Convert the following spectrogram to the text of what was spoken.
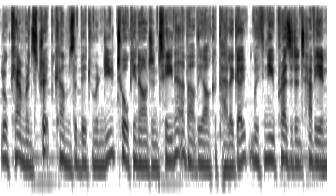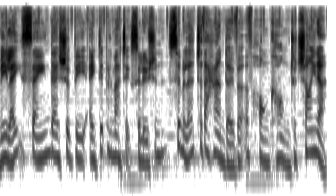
Lord Cameron's trip comes amid renewed talk in Argentina about the archipelago, with new President Javier Milei saying there should be a diplomatic solution similar to the handover of Hong Kong to China.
